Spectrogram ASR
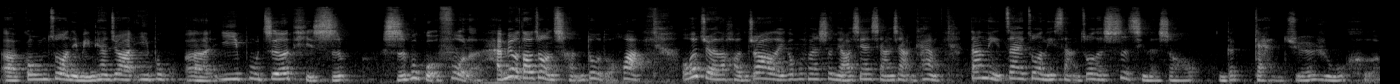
呃工作，你明天就要衣不呃衣不遮体食。食不果腹了，还没有到这种程度的话，我会觉得很重要的一个部分是，你要先想想看，当你在做你想做的事情的时候，你的感觉如何？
